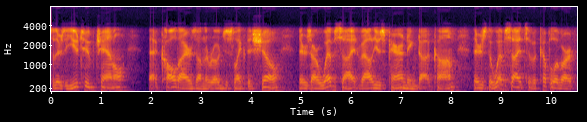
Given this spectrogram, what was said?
So there's a YouTube channel uh, called Eyres on the Road, just like this show. There's our website, valuesparenting.com. There's the websites of a couple of our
